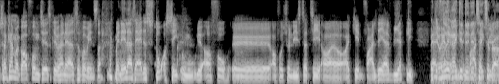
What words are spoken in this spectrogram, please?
så kan man godt få dem til at skrive, at han er altså for venstre. Men ellers er det stort set umuligt at få, øh, at få journalister til at, at, at erkende fejl. Det er virkelig... Men det er jo heller ikke rigtigt, det detektor gør.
